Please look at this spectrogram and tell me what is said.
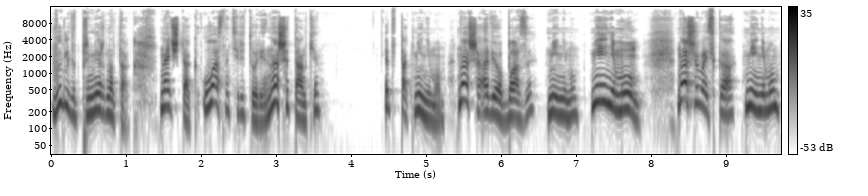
выглядят примерно так. Значит так, у вас на территории наши танки, это так, минимум. Наши авиабазы, минимум. Минимум. Наши войска, минимум.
